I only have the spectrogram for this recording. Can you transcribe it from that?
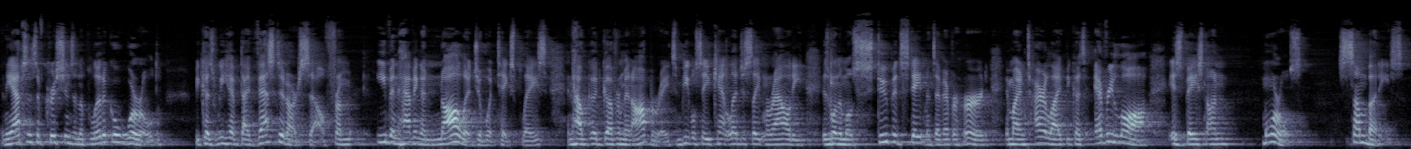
In the absence of Christians in the political world, because we have divested ourselves from even having a knowledge of what takes place and how good government operates. And people say you can't legislate morality is one of the most stupid statements I've ever heard in my entire life because every law is based on morals, somebody's.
